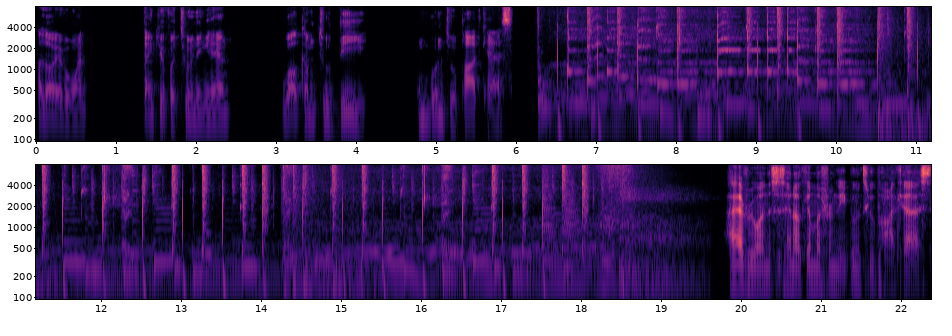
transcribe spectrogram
Hello, everyone. Thank you for tuning in. Welcome to the Ubuntu podcast. Hi everyone, this is Henel Gilma from the Ubuntu podcast.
